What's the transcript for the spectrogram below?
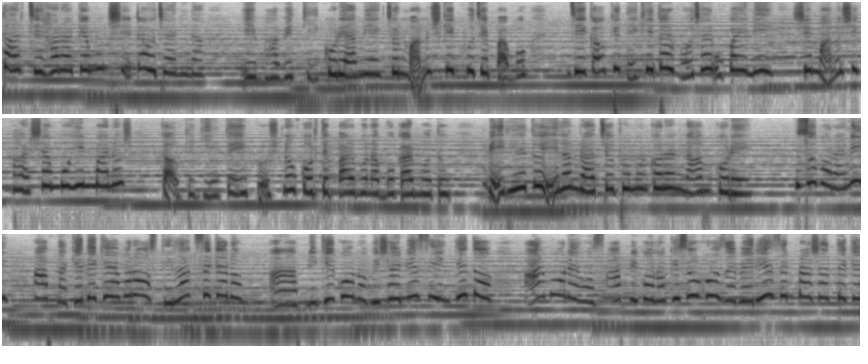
তার চেহারা কেমন সেটাও জানি না। এভাবে কি করে আমি একজন মানুষকে খুঁজে পাবো? যে কাউকে দেখে তো আর বোঝার উপায় নেই। সে মানসিক ভারসাম্যহীন মানুষ। কাউকে গিয়ে তো এই প্রশ্নও করতে পারব না বোকার মতো। বেরিয়ে তো এলাম রাজ্য ভ্রমণ করার নাম করে। যুবরানী, আপনাকে দেখে এমন অস্থির লাগছে কেন? আপনি কি কোনো বিষয় নিয়ে চিন্তিত? আর মনে আপনি কোনো কিছু বেরিয়েছেন প্রাসাদ থেকে।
